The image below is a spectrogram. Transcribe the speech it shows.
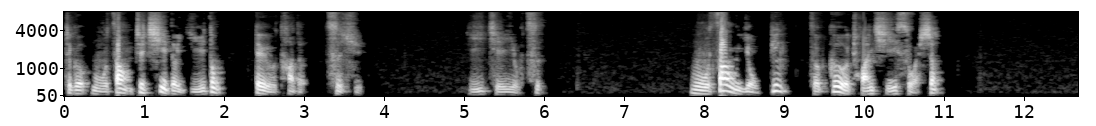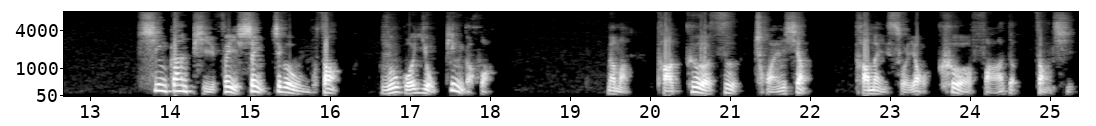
这个五脏之气的移动都有它的次序，一节有次。五脏有病，则各传其所胜。心肝脾肺肾这个五脏如果有病的话，那么它各自传向他们所要克伐的脏器。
